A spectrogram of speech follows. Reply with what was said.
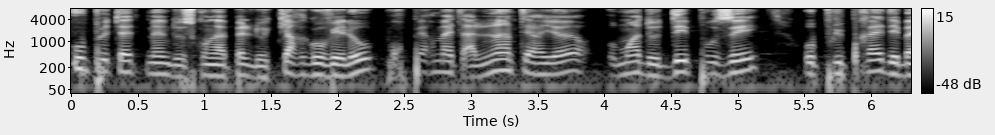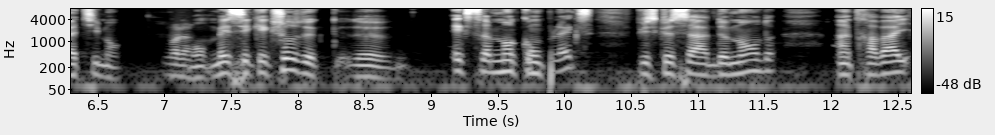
ou peut-être même de ce qu'on appelle de cargo vélo pour permettre à l'intérieur au moins de déposer au plus près des bâtiments. Voilà. Bon, mais c'est quelque chose de, de extrêmement complexe puisque ça demande un travail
